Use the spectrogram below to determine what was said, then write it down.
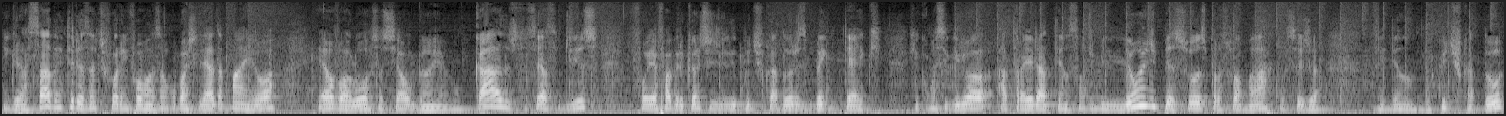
engraçado ou interessante for a informação compartilhada, maior é o valor social ganho. Um caso de sucesso disso foi a fabricante de liquidificadores Blendtec, que conseguiu atrair a atenção de milhões de pessoas para sua marca, ou seja, vendendo um liquidificador,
